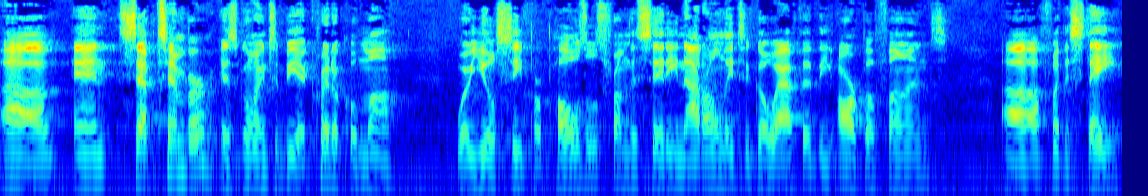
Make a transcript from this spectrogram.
Uh, and September is going to be a critical month where you'll see proposals from the city not only to go after the ARPA funds uh, for the state,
